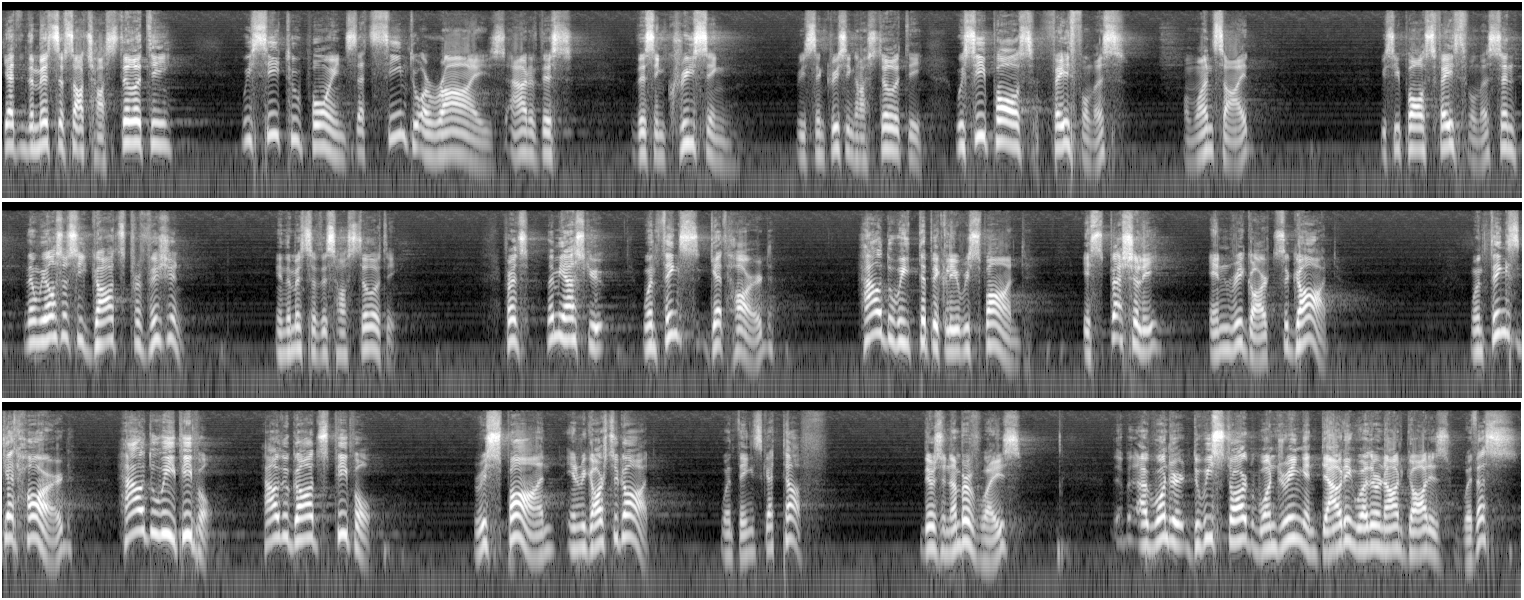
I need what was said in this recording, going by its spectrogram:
Yet, in the midst of such hostility, we see two points that seem to arise out of this, this increasing, this increasing hostility. We see Paul's faithfulness on one side, we see Paul's faithfulness, and then we also see God's provision in the midst of this hostility. Friends, let me ask you when things get hard, how do we typically respond, especially in regards to God? When things get hard, how do we people, how do God's people respond in regards to God when things get tough? There's a number of ways. I wonder, do we start wondering and doubting whether or not God is with us?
